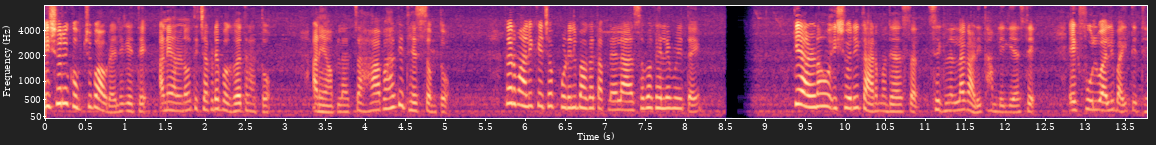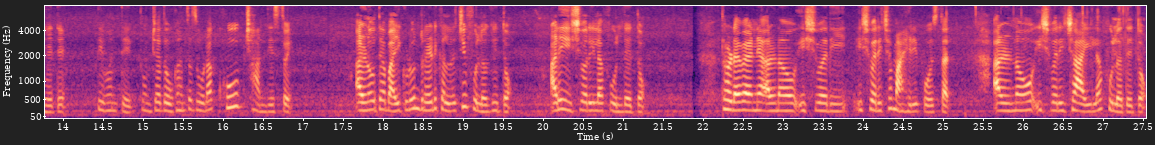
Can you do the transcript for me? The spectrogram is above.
ईश्वरी गुपचूप आवरायला घेते आणि अर्णव तिच्याकडे बघत राहतो आणि आपला हा भाग इथेच संपतो. तर मालिकेच्या पुढील भागात आपल्याला असं बघायला मिळतंय की अर्णव ईश्वरी कारमध्ये असतात. सिग्नलला गाडी थांबलेली असते. एक फुलवाली बाई तिथे येते. ती म्हणते तुमच्या दोघांचा जोडा खूप छान दिसतोय. अर्णव त्या बाईकडून रेड कलरची फुलं घेतो आणि ईश्वरीला फूल देतो. थोड्या वेळाने अर्णव ईश्वरी ईश्वरीच्या माहेरी पोचतात अर्णव ईश्वरीच्या आईला फुलं देतो.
